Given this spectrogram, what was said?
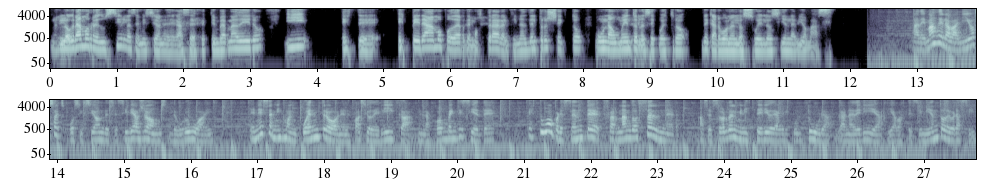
Logramos reducir las emisiones de gases de efecto invernadero y este, esperamos poder demostrar al final del proyecto un aumento en el secuestro de carbono en los suelos y en la biomasa. Además de la valiosa exposición de Cecilia Jones de Uruguay, en ese mismo encuentro en el espacio del ICA en la COP27, estuvo presente Fernando Sellner, asesor del Ministerio de Agricultura, Ganadería y Abastecimiento de Brasil,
